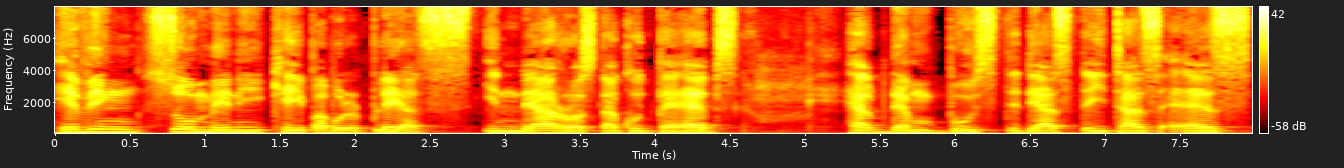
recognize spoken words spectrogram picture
having so many capable players in their roster could perhaps help them boost their status as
